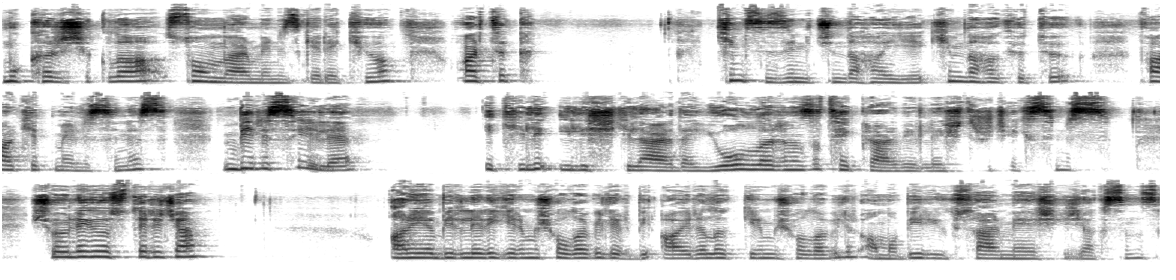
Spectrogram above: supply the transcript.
Bu karışıklığa son vermeniz gerekiyor. Artık kim sizin için daha iyi, kim daha kötü fark etmelisiniz. Birisiyle ikili ilişkilerde yollarınızı tekrar birleştireceksiniz. Şöyle göstereceğim. Araya birileri girmiş olabilir, bir ayrılık girmiş olabilir ama bir yükselme yaşayacaksınız.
